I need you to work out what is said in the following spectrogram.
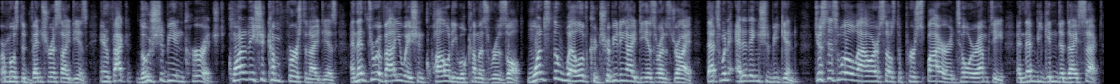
or most adventurous ideas. In fact, those should be encouraged. Quantity should come first in ideas, and then through evaluation, quality will come as a result. Once the well of contributing ideas runs dry, that's when editing should begin. Just as we'll allow ourselves to perspire until we're empty and then begin to dissect.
